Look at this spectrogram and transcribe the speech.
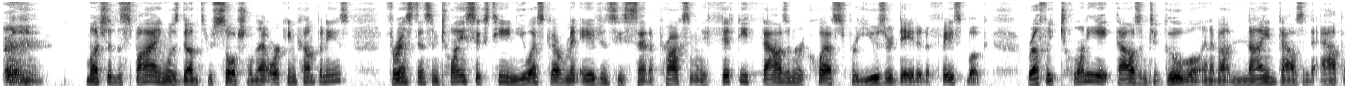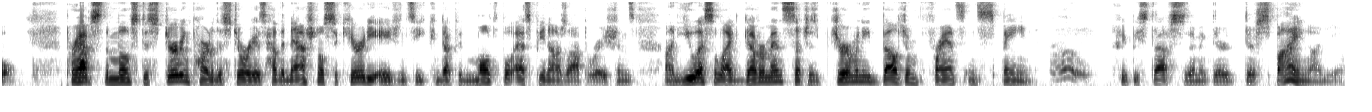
Much of the spying was done through social networking companies. For instance, in 2016, US government agencies sent approximately 50,000 requests for user data to Facebook, roughly 28,000 to Google, and about 9,000 to Apple. Perhaps the most disturbing part of the story is how the National Security Agency conducted multiple espionage operations on US allied governments such as Germany, Belgium, France, and Spain Oh. creepy stuff. So I mean, they're they're spying on you,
